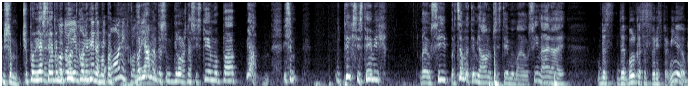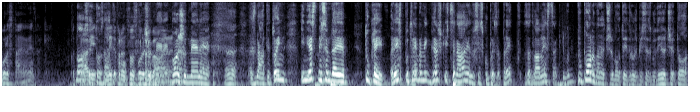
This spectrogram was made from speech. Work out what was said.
mislim, čeprav jaz sebe nikoli tako ne ne, vidim, te ampak verjamem, da sem grožnja sistemu. Pa, ja, mislim, v teh sistemih imajo vsi, predvsem na tem javnem sistemu, imajo vsi najraje. Da, da bolj, ko se stvari spremenjajo, bolj ostajajo enake. Kot No, pravi to znate. francoski boljše od pregovor, mene, ne. boljše od mene uh, znate. To in, in jaz mislim, da je tukaj res potreben nek grški scenarij, ali vse skupaj zapreti za dva meseca. Popolnoma nič ne bo v tej družbi se zgodilo, če to,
